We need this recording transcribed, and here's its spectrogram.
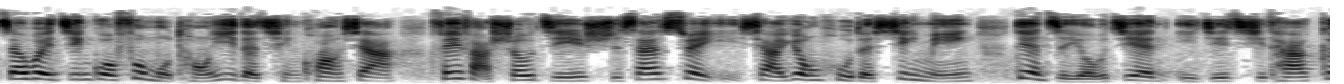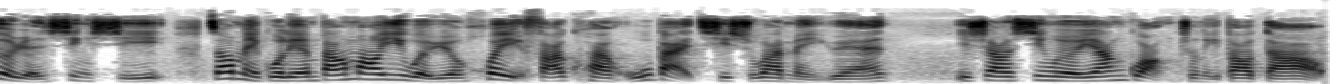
在未经过父母同意的情况下，非法收集十三岁以下用户的姓名、电子邮件以及其他个人信息，遭美国联邦贸易委员会罚款五百七十万美元。以上新闻由央广整理报道。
